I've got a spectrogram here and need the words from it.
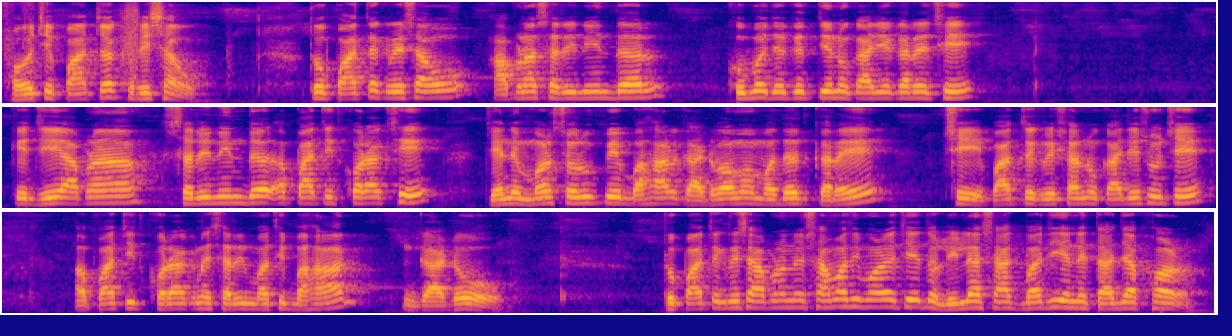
હવે છે પાચક રેસાઓ. તો પાચક રેસાઓ આપણા શરીરની અંદર ખૂબ જ અગત્યનું કાર્ય કરે છે કે જે આપણા શરીરની અંદર અપાચિત ખોરાક છે, જેને મળ સ્વરૂપે બહાર કાઢવામાં મદદ કરે છે. પાચક રેશાનું કાર્ય શું છે? અપાચિત ખોરાકને શરીરમાંથી બહાર કાઢો. તો પાચક રેશા આપણને શામાંથી મળે છે? તો લીલા શાકભાજી અને તાજા ફળ.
